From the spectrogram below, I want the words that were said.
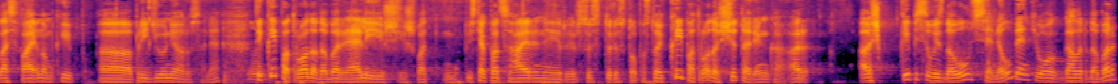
klasifainom kaip uh, pre-juniorus, ne? Mm. Tai kaip atrodo dabar realiai iš, iš va, vis tiek pats hairinė ir, ir susituri su to pastoju, kaip atrodo šita rinka? Ar aš kaip įsivaizdavau seniau bent jau, gal ir dabar,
